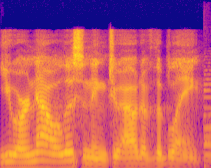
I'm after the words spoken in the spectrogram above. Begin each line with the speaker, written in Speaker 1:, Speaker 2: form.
Speaker 1: You are now listening to Out of the Blank.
